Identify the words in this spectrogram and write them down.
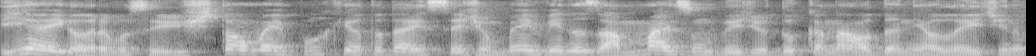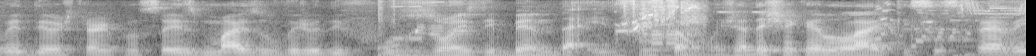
E aí galera, vocês estão bem? Porque eu tô daí? Sejam bem-vindos a mais um vídeo do canal Daniel Leite. E no vídeo de hoje trago pra vocês mais um vídeo de fusões de Ben 10. Então já deixa aquele like, se inscreve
